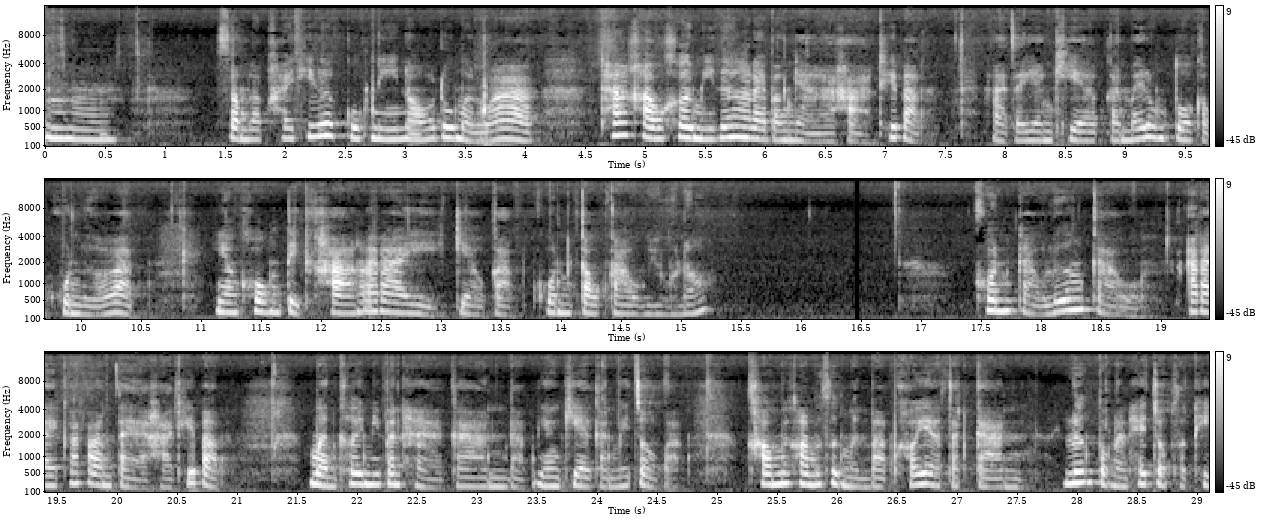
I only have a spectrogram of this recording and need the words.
อืมสำหรับใครที่เลือกกรุ๊ปนี้เนาะดูเหมือนว่า ถ้าเขาเคยมีเรื่องอะไรบางอย่างอะค่ะ ที่แบบ อาจจะยังเคลียร์กันไม่ลงตัวกับคุณหรือว่าแบบยังคงติดค้างอะไรเกี่ยวกับคนเก่าๆอยู่เนาะคนเก่าเรื่องเก่า อะไรก็ตามแต่ค่ะที่แบบเหมือนเคยมีปัญหาการแบบยังเคลียร์กันไม่จบอะเขาไมีความรู้สึกเหมือนแบบเขาอยากจัดการเรื่องตรงนั้นให้จบสักที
